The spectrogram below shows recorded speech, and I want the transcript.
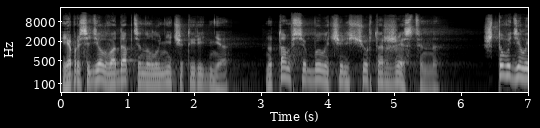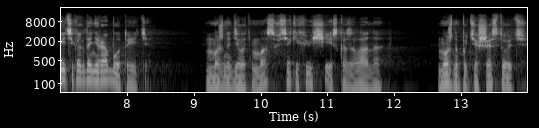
Я просидел в адапте на Луне четыре дня, но там все было чересчур торжественно. Что вы делаете, когда не работаете?» «Можно делать массу всяких вещей», — сказала она. «Можно путешествовать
